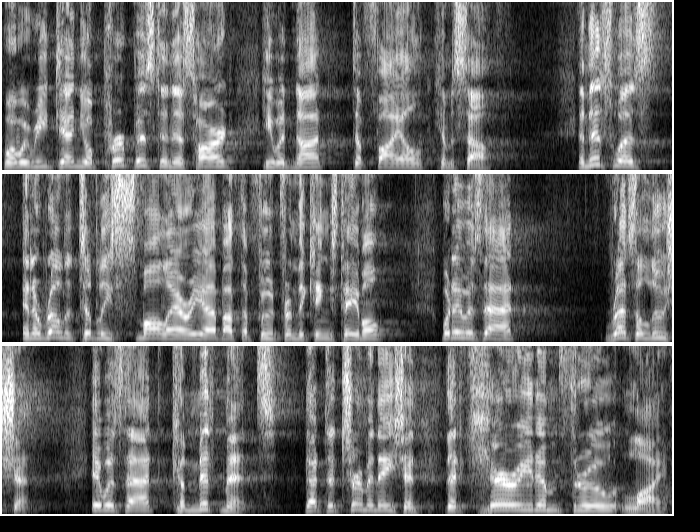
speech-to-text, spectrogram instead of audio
where we read Daniel purposed in his heart he would not defile himself. And this was in a relatively small area about the food from the king's table, but it was that resolution, it was that commitment, that determination that carried him through life.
